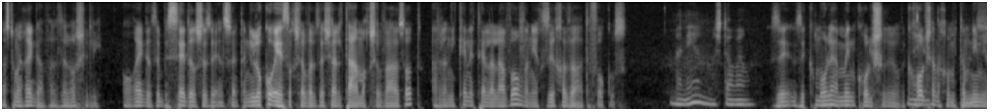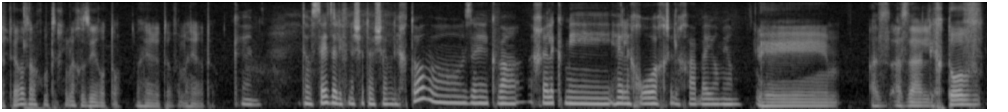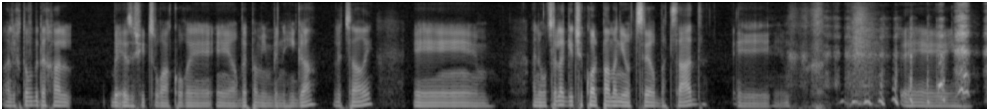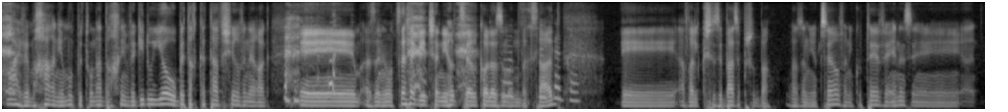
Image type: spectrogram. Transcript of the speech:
אז אתה אומר, רגע, אבל זה לא שלי. או רגע, זה בסדר שזה, זאת אומרת, אני לא כועס עכשיו על זה שעלתה המחשבה הזאת, אבל אני כן אתן לה לעבור ואני אחזיר חזרה את הפוקוס. מעניין מה שאתה אומר. זה, זה כמו לאמן כל שריר, וככל שאנחנו מתאמנים יותר, אז אנחנו מצליחים להחזיר אותו מהר יותר ומהר יותר. כן. אתה עושה את זה לפני שאתה יושב לכתוב, או זה כבר חלק מהלך רוח שלך ביום-יום? אה, אז, אז הלכתוב, הלכתוב בדרך כלל באיזושהי צורה קורה אה, הרבה פעמים בנהיגה, לצערי. אה, אני רוצה להגיד שכל פעם אני עוצר בצד. אה, אה, וואי, ומחר אני אמות בתאונת דרכים, ויגידו, יואו, הוא בטח כתב שיר ונהרג. אז אני רוצה להגיד שאני עוצר כל הזמן בצד. אבל כשזה בא, זה פשוט בא. ואז אני עוצר ואני כותב, ואין איזה...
